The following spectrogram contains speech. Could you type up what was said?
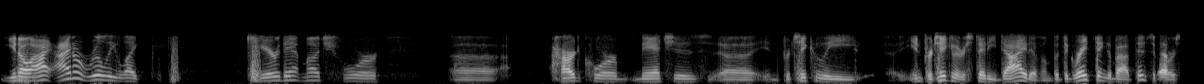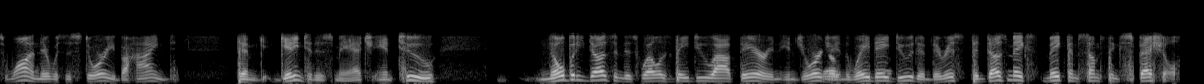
you know I I don't really like care that much for uh hardcore matches uh in particularly in particular steady died of them but the great thing about this of Yep. course one there was a story behind them g- getting to this match and two nobody does them as well as they do out there in in Georgia Yep. and the way they do them there is that does make make them something special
